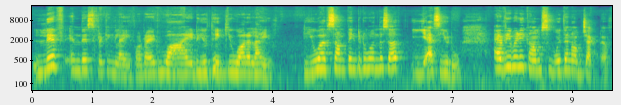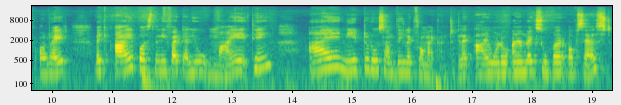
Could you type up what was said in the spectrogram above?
live in this freaking life all right? Why do you think you are alive? Do you have something to do on this earth? Yes you do. Everybody comes with an objective all right? Like i personally if i tell you my thing i need to do something like for my country. Like i want to i am like super obsessed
